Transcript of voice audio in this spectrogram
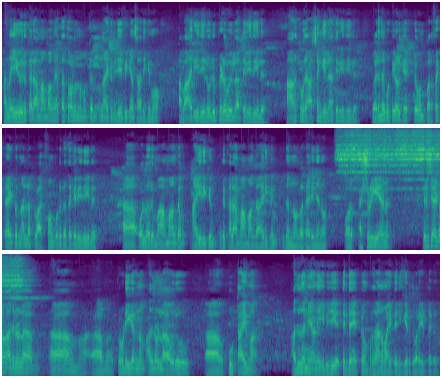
കാരണം ഈ ഒരു കലാമാമാങ്കം എത്രത്തോളം നമുക്ക് നന്നായിട്ട് വിജയിപ്പിക്കാൻ സാധിക്കുമോ അപ്പോൾ ആ രീതിയിൽ ഒരു പിഴവില്ലാത്ത രീതിയിൽ ആർക്കും ഒരു ആശങ്കയില്ലാത്ത രീതിയിൽ വരുന്ന കുട്ടികൾക്ക് ഏറ്റവും പെർഫെക്റ്റ് ആയിട്ട് നല്ല പ്ലാറ്റ്ഫോം കൊടുക്കത്തക്ക രീതിയിൽ ഉള്ള ഒരു മാമാങ്കം ആയിരിക്കും ഒരു കലാമാമാങ്കം ആയിരിക്കും ഇതെന്നുള്ള കാര്യം ഞാൻ അഷുർ ചെയ്യാണ്. തീർച്ചയായിട്ടും അതിനുള്ള ക്രോഡീകരണം അതിനുള്ള ഒരു കൂട്ടായ്മ അതുതന്നെയാണ് ഈ വിജയത്തിന്റെ ഏറ്റവും പ്രധാനമായിട്ട് എനിക്ക് എടുത്തു പറയത്തക്കത്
